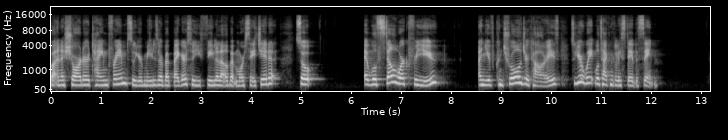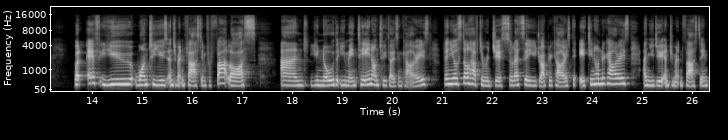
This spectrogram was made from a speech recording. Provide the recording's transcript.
but in a shorter time frame. So your meals are a bit bigger, so you feel a little bit more satiated. So it will still work for you and you've controlled your calories. So your weight will technically stay the same. But if you want to use intermittent fasting for fat loss and you know that you maintain on 2000 calories, then you'll still have to reduce. So let's say you drop your calories to 1800 calories and you do intermittent fasting,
